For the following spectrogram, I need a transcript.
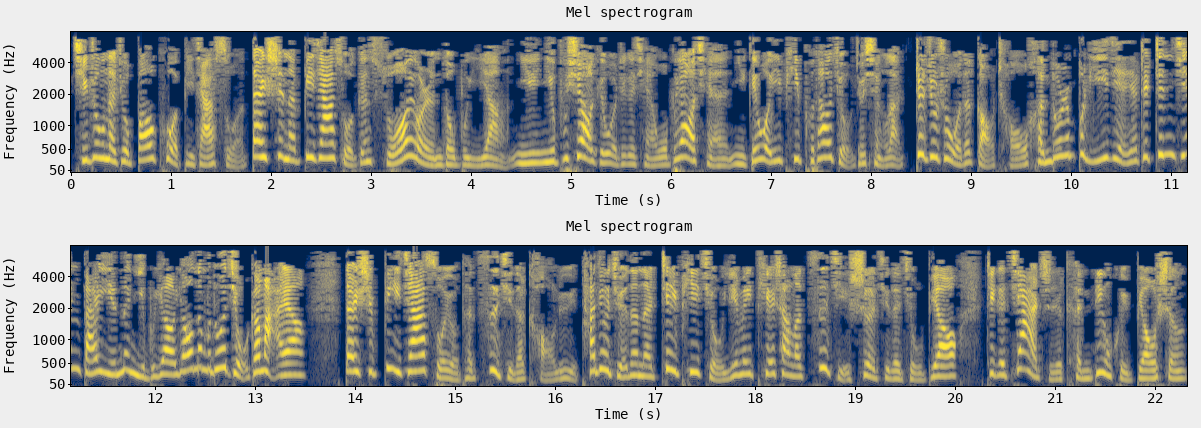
其中呢就包括毕加索。但是呢，毕加索跟所有人都不一样。你你不需要给我这个钱，我不要钱，你给我一批葡萄酒就行了。这就是我的稿酬。很多人不理解呀，这真金白银的你不要，要那么多酒干嘛呀？但是毕加索有他自己的考虑，他就觉得呢，这批酒因为贴上了自己设计的酒标，这个价值肯定会飙升。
